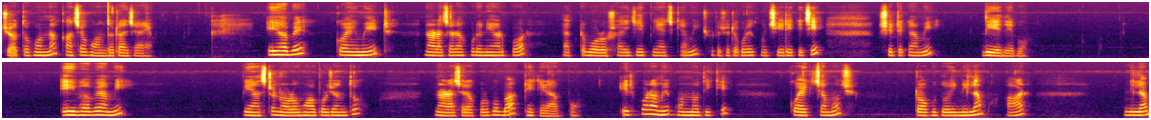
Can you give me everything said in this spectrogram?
যতক্ষণ না কাঁচা গন্ধটা যায়। এভাবে কয়েক মিনিট নাড়াচাড়া করে নেওয়ার পর একটা বড় সাইজের পেঁয়াজকে আমি ছোট ছোট করে কুচিয়ে রেখেছি, সেটাকে আমি দিয়ে দেব। এইভাবে আমি পেঁয়াজটা নরম হওয়া পর্যন্ত নাড়াচাড়া করব বা ঢেকে রাখব। এরপর আমি অন্যদিকে কয়েক চামচ টক দই নিলাম আর নিলাম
